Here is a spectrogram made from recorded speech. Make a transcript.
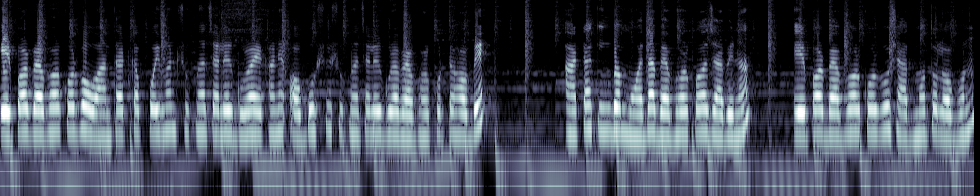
এরপর ব্যবহার করব ওয়ান থার্ড কাপ পরিমাণ শুকনো চালের গুঁড়া। এখানে অবশ্যই শুকনো চালের গুঁড়া ব্যবহার করতে হবে। আটা কিংবা ময়দা ব্যবহার করা যাবে না। এরপর ব্যবহার করব স্বাদ মতো লবণ।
